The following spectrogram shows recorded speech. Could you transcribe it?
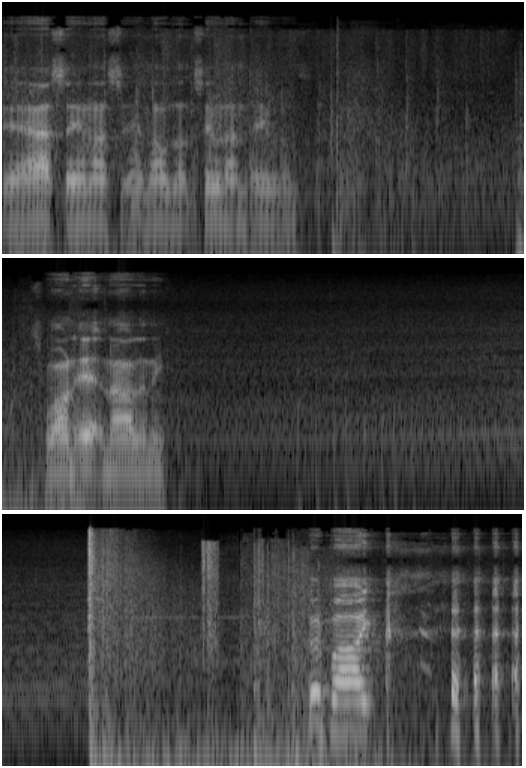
Yeah, I see him, I see him. Hold on, see what I can do with him. It's one hit and all, isn't he? Goodbye!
